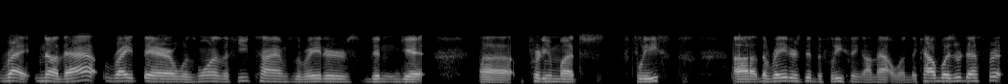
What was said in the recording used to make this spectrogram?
Right. No, that right there was one of the few times the Raiders didn't get uh pretty much fleeced. Uh the Raiders did the fleecing on that one. The Cowboys were desperate.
